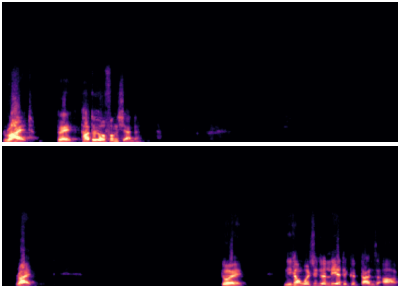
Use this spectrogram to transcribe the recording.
Right，对，它都有风险的。Right。对，你看我这个列这个单子啊，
